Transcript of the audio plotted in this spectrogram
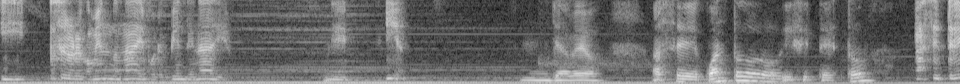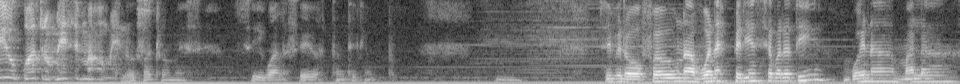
y no se lo recomiendo a nadie por el bien de nadie. Eh, y Mm, Ya veo. ¿Hace cuánto hiciste esto? hace tres o cuatro meses más o Tres o menos. cuatro meses. Sí, igual hace bastante tiempo. Mm. Sí, pero ¿fue una buena experiencia para ti? ¿Buena, mala?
